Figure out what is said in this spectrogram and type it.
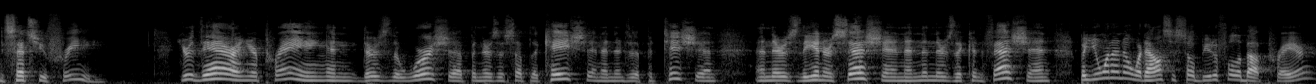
It sets you free. You're there and you're praying, and there's the worship, and there's a supplication, and there's a petition, and there's the intercession, and then there's the confession. But you want to know what else is so beautiful about prayer?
